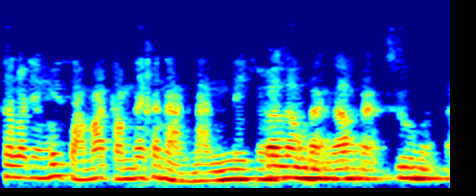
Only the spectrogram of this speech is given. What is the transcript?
ถ้าเรายังไม่สามารถทำได้ขนาดนั้นนี่ก็ต้องแบ่งรับแบ่งสู้กันไป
